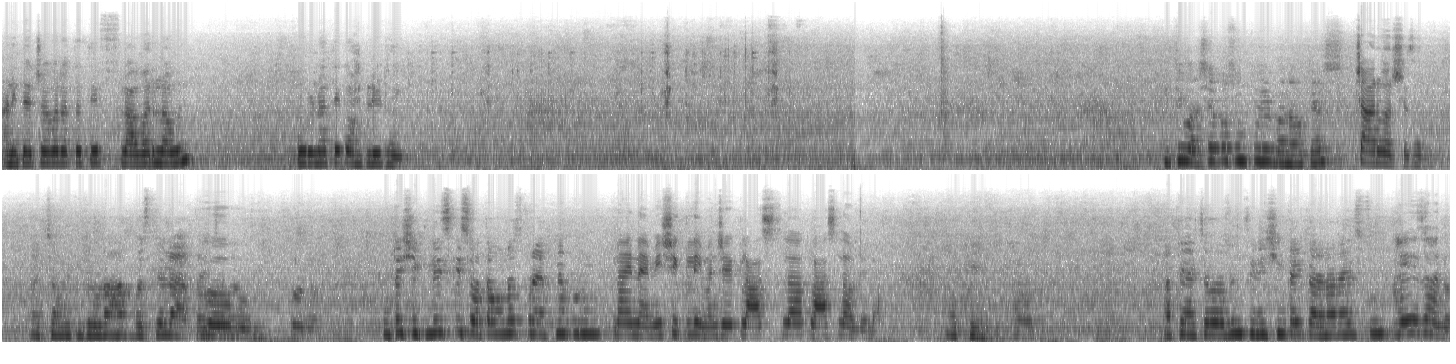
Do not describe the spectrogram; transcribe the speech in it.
आणि त्याच्यावर आता ते फ्लावर लावून पूर्ण ते कंप्लीट होईल. किती वर्षापासून तू हे बनवतेस? चार वर्ष झाली. अच्छा म्हणजे तुझा एवढा हात बसलेला आहे आता हो हो. याच्यावरती. कुठे शिकलीस की स्वतःहूनच प्रयत्न करून? नाही नाही मी शिकली म्हणजे क्लासला क्लास लावलेला. ओके. आता ह्याच्यावर अजून फिनिशिंग काही करणार आहेस तू? हे झालं.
